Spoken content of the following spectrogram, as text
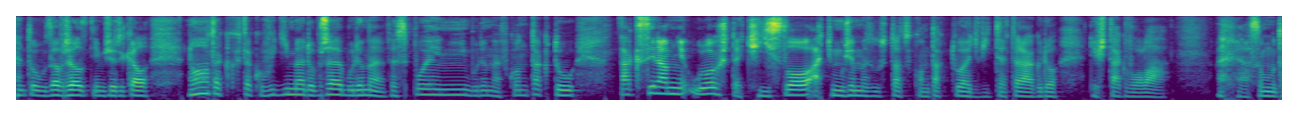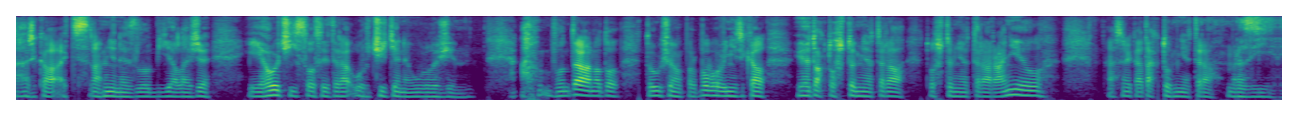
to uzavřel s tím, že říkal, no tak, tak uvidíme, dobře, budeme ve spojení, budeme v kontaktu, tak si na mě uložte číslo, ať můžeme zůstat v kontaktu, ať víte teda, kdo, když tak volá. Já jsem mu teda říkal, ať se na mě nezlobí, ale že jeho číslo si teda určitě neuložím. A on teda na to, to už jenom pro pobavení říkal, je, tak to jste mě teda, to jste mě teda ranil. Já jsem říkal, tak to mě teda mrzí.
